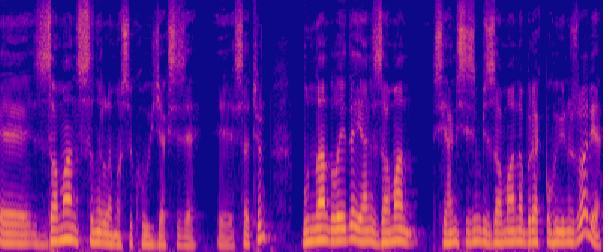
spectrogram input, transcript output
e, zaman sınırlaması koyacak size e, Satürn. Bundan dolayı da yani zaman yani sizin bir zamana bırakma huyunuz var ya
